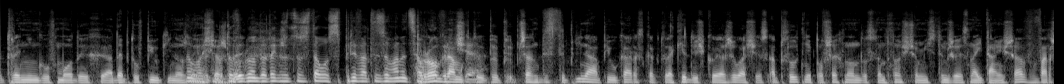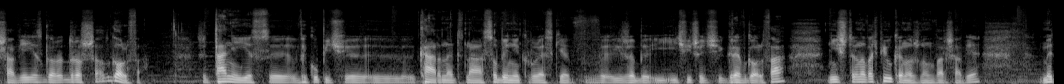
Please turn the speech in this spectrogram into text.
y, treningów młodych adeptów piłki No nożnej właśnie, bo to chociażby. wygląda tak, że to zostało sprywatyzowane Program, całkowicie. który, p- p- przepraszam, dyscyplina piłkarska, która kiedyś kojarzyła się z absolutnie powszechną dostępnością i z tym, że jest najtańsza, w Warszawie jest droższa od golfa. Czyli taniej jest y, wykupić y, y, karnet na Sobienie Królewskie, w, żeby i, i ćwiczyć grę w golfa, niż trenować piłkę nożną w Warszawie. My,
